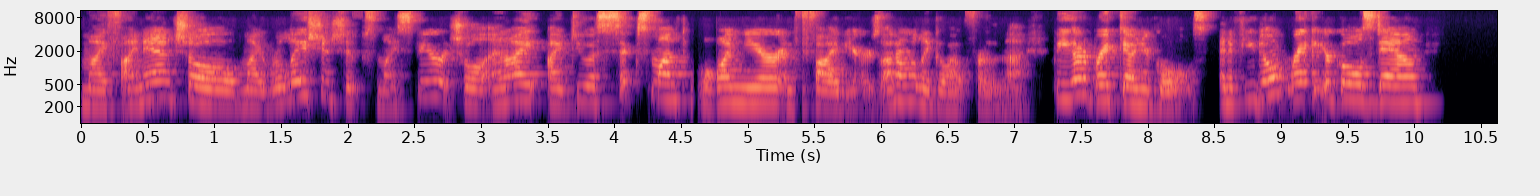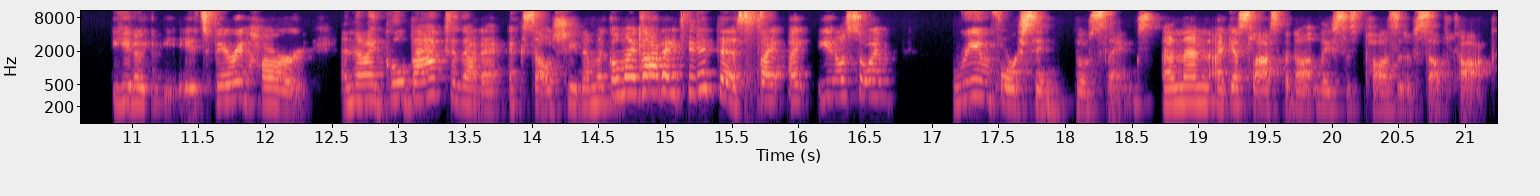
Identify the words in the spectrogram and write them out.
my financial, my relationships, my spiritual, and I I do a six month, one year, and five years. I don't really go out further than that, but you got to break down your goals. And if you don't write your goals down, you know it's very hard. And then i go back to that excel sheet. I'm like oh my god i did this. I, I you know so i'm reinforcing those things. And then i guess last but not least is positive self-talk.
